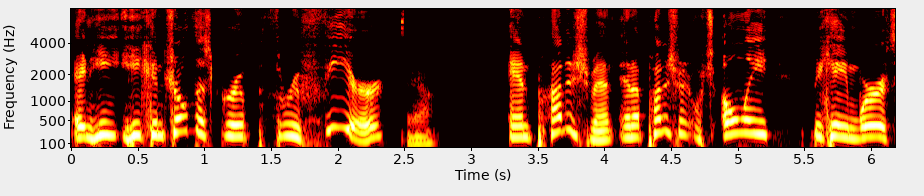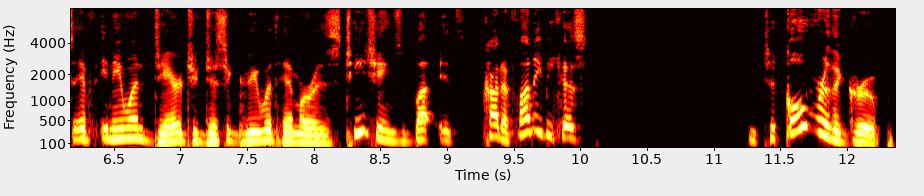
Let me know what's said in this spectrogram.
And he he controlled this group through fear Yeah. and punishment, and a punishment which only became worse if anyone dared to disagree with him or his teachings. But it's kind of funny because he took over the group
